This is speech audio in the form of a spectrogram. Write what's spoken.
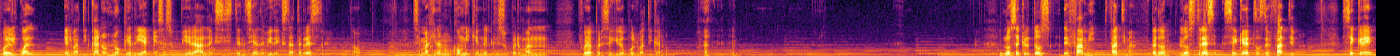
por el cual el Vaticano no querría que se supiera la existencia de vida extraterrestre, ¿no? ¿Se imaginan un cómic en el que Superman fuera perseguido por el Vaticano? los secretos de Fami, Fátima, perdón, los tres secretos de Fátima. Se cree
